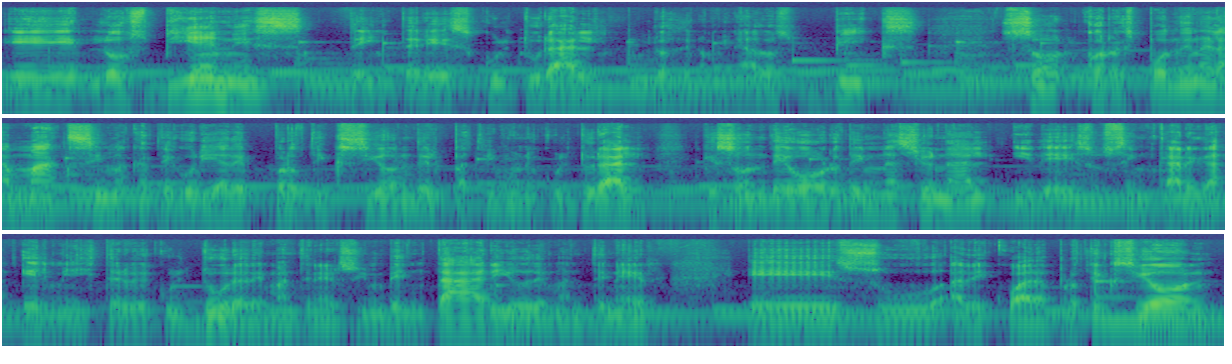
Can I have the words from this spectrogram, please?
Eh, los bienes de interés cultural, los denominados BICs, son, corresponden a la máxima categoría de protección del patrimonio cultural, que son de orden nacional y de eso se encarga el Ministerio de Cultura, de mantener su inventario, de mantener eh, su adecuada protección,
